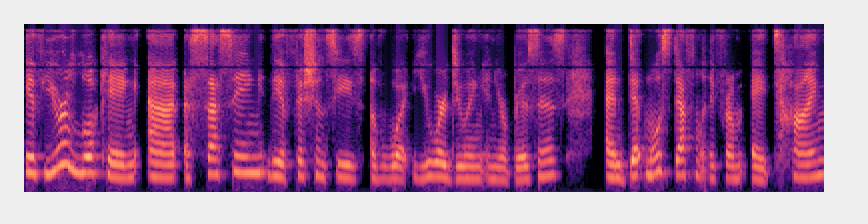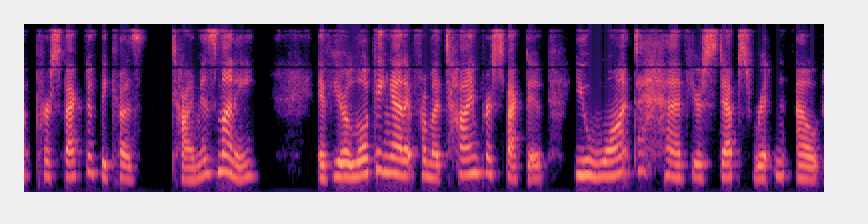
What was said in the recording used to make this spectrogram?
if you're looking at assessing the efficiencies of what you are doing in your business, and de- most definitely from a time perspective, because time is money, if you're looking at it from a time perspective, you want to have your steps written out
